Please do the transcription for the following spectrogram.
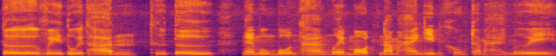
Tử vi tuổi thân thứ tư ngày mùng 4 tháng 11 năm 2020.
